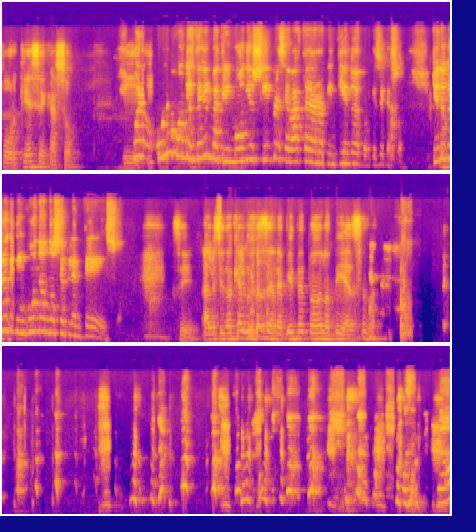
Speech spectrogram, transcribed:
por qué se casó bueno, uno cuando está en el matrimonio siempre se va a estar arrepintiendo de por qué se casó. Yo no creo que ninguno no se plantee eso. Sí, sino que algunos se arrepienten todos los días. no, no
